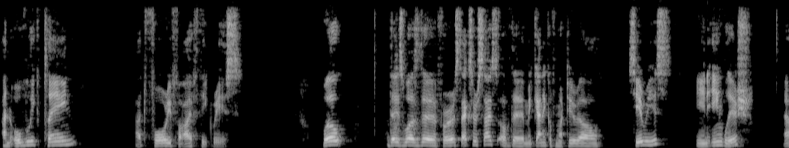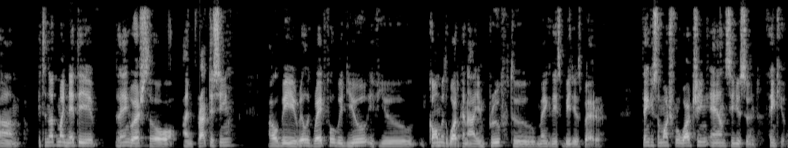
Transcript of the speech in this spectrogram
an oblique plane at 45 degrees. Well, this was the first exercise of the Mechanic of Material series in English. Um, it's not my native language, so I'm practicing. I'll be really grateful with you if you comment what can I improve to make these videos better. Thank you so much for watching and see you soon. Thank you.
